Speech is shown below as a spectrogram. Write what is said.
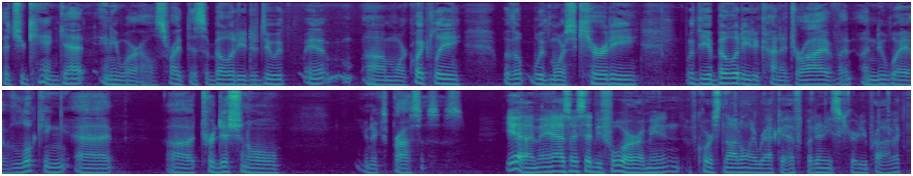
that you can't get anywhere else. Right, this ability to do it uh, more quickly, with with more security, with the ability to kind of drive a, a new way of looking at uh, traditional Unix processes. Yeah, I mean, as I said before, I mean, of course, not only RACF, but any security product,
